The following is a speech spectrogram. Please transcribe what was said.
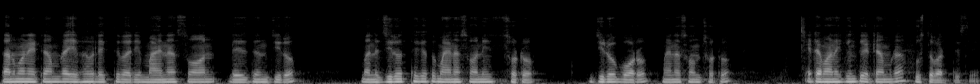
তার মানে এটা আমরা এভাবে লিখতে পারি minus one less than zero মানে জিরোর থেকে তো মাইনাস ওয়ানই ছোট। জিরো বড় মাইনাস ওয়ান ছোট। এটা মানে কিন্তু এটা আমরা বুঝতে পারতেছি।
